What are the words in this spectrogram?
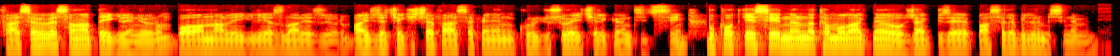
Felsefe ve sanatla ilgileniyorum. Bu alanlarla ilgili yazılar yazıyorum. Ayrıca Çekişte Felsefe'nin kurucusu ve içerik yöneticisiyim. Bu podcast yayınlarında tam olarak neler olacak bize bahsedebilir misin Emin?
